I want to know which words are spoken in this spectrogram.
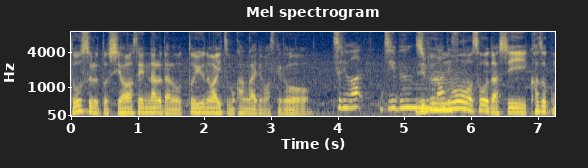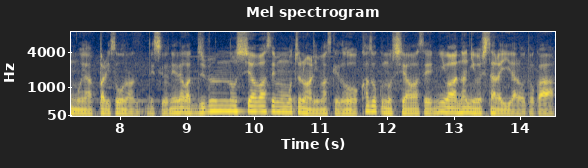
どうすると幸せになるだろうというのはいつも考えてますけどそれは自分自分もそうだし家族もやっぱりそうなんですよね。だから自分の幸せももちろんありますけど家族の幸せには何をしたらいいだろうとか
